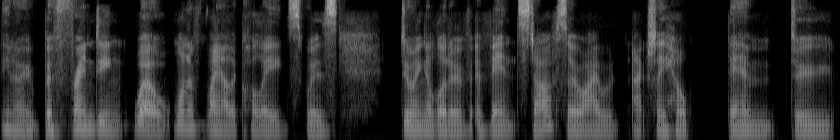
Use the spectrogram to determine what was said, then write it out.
you know, befriending. Well, one of my other colleagues was doing a lot of event stuff. So I would actually help them do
